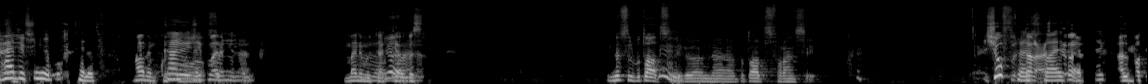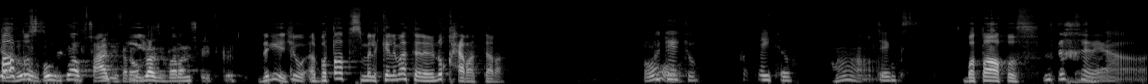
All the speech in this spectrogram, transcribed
هذا يجيب. شيء مختلف. ماني كانوا يجيبون ماني- هناك. ماني متأكد. بس نفس البطاطس اللي. يقولون بطاطس فرنسي شوف ترى؟ البطاطس هو بطاطس عادي ترى مو لازم فرنسي تكون دقيقة شوف البطاطس من الكلمات اللي نقحرت ترى. potato potato jinx بطاطس متأخر يا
